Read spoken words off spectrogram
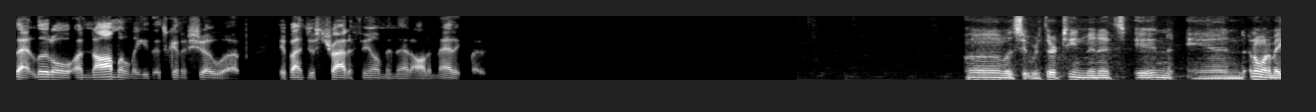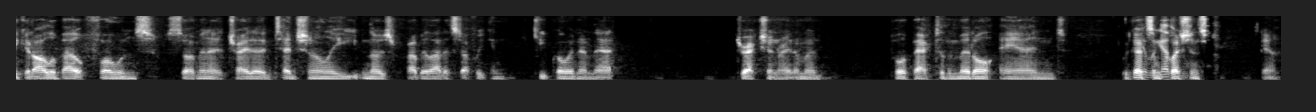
that little anomaly that's going to show up if I just try to film in that automatic mode. Uh, let's see, we're 13 minutes in, and I don't want to make it all about phones. So I'm going to try to intentionally, even though there's probably a lot of stuff we can keep going in that direction, right? I'm going to pull it back to the middle, and we've got Yeah, we some questions. some- questions.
